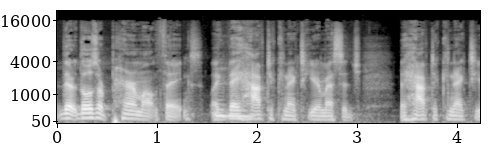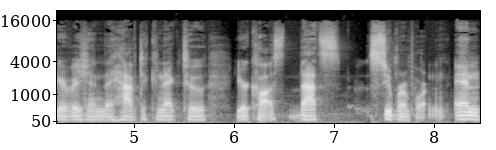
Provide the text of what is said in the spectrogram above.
those are paramount things. Like they have to connect to your message, they have to connect to your vision, they have to connect to your cause. That's super important. And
